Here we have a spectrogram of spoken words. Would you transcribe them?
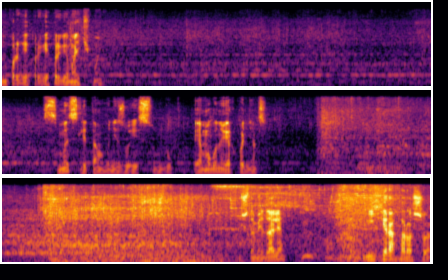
Ну прыгай, прыгай, прыгай, мальчик мой. Смысле там внизу есть сундук? Я могу наверх подняться. И Что мне дали? Ни хера хорошего.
